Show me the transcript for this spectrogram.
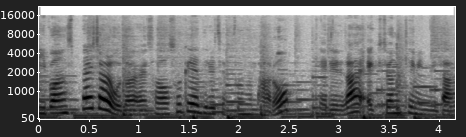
이번 스페셜 오더에서 소개해드릴 제품은 바로 게릴라 액션캠입니다.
